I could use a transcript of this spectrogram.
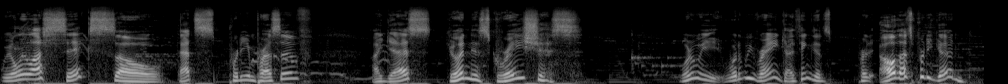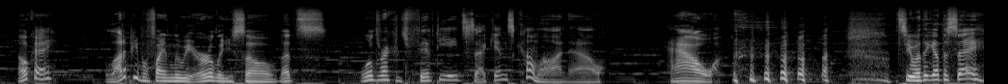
we only lost six, so that's pretty impressive. I guess. Goodness gracious. What do we what do we rank? I think it's pretty Oh, that's pretty good. Okay. A lot of people find Louie early, so that's world record's 58 seconds. Come on now. How? Let's see what they got to say.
